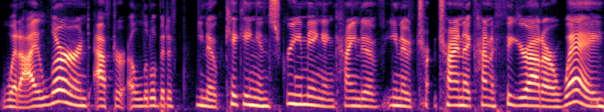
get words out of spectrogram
What I learned after a little bit of you know kicking and screaming and kind of you know tr- trying to kind of figure out our way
